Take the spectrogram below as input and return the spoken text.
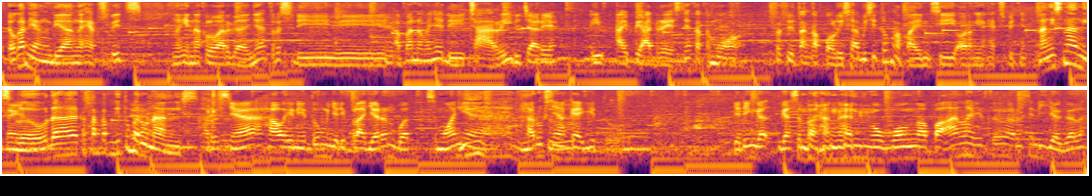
Tahu kan yang dia nge-head speech, ngehina keluarganya terus di apa namanya dicari dicari ya. IP addressnya ketemu terus ditangkap polisi habis itu ngapain si orang yang head speechnya nangis nangis. loh. Udah ketangkap gitu baru nangis. Harusnya hal ini tuh menjadi pelajaran buat semuanya. Iya, gitu. harusnya kayak gitu. Jadi nggak nggak sembarangan ngomong apaan lah itu harusnya dijaga lah.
